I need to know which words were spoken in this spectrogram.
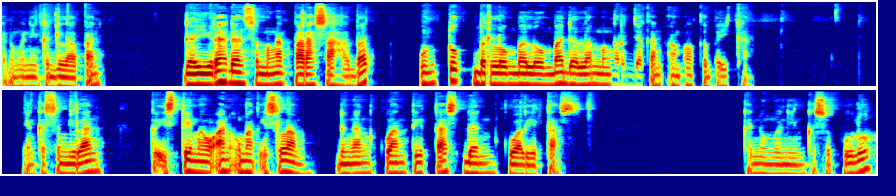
Kandungan yang kedelapan, gairah dan semangat para sahabat untuk berlomba-lomba dalam mengerjakan amal kebaikan. Yang kesembilan, keistimewaan umat Islam dengan kuantitas dan kualitas. Kandungan yang ke-10,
